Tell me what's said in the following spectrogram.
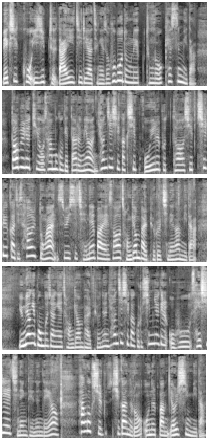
멕시코, 이집트, 나이지리아 등에서 후보 등록, 등록했습니다. WTO 사무국에 따르면 현지 시각 15일부터 17일까지 사흘 동안 스위스 제네바에서 정견 발표를 진행합니다. 유명희 본부장의 정견 발표는 현지 시각으로 16일 오후 3시에 진행되는데요. 한국 시, 간으로 오늘 밤 10시입니다.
